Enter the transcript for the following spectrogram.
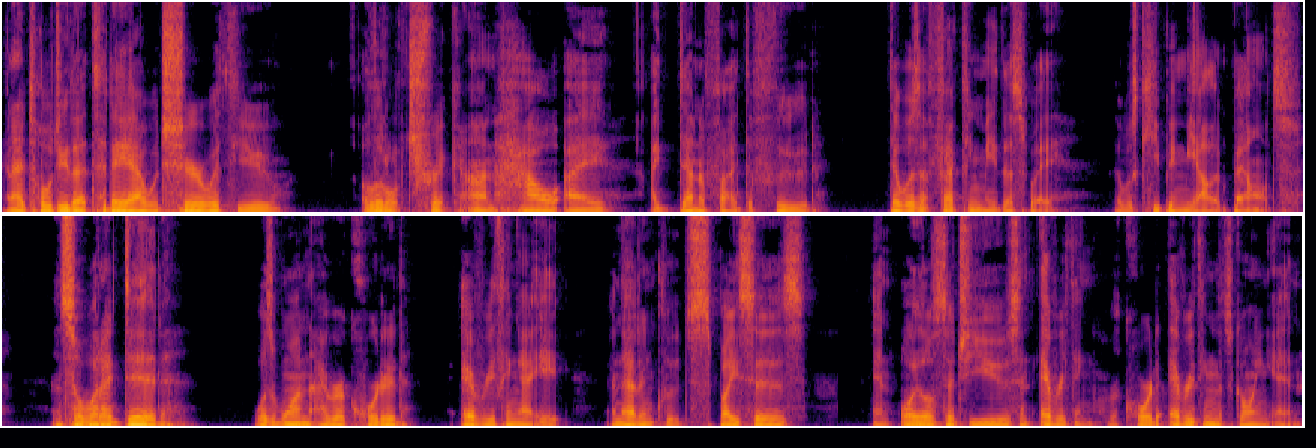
And I told you that today I would share with you a little trick on how I identified the food that was affecting me this way, that was keeping me out of balance. And so what I did was one, I recorded everything I ate, and that includes spices and oils that you use and everything. Record everything that's going in.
